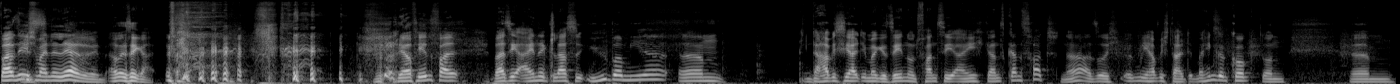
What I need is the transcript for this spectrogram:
War nicht meine Lehrerin, aber ist egal. ja, auf jeden Fall war sie eine Klasse über mir. Ähm, da habe ich sie halt immer gesehen und fand sie eigentlich ganz, ganz hot. Ne? Also ich, irgendwie habe ich da halt immer hingeguckt und ähm,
